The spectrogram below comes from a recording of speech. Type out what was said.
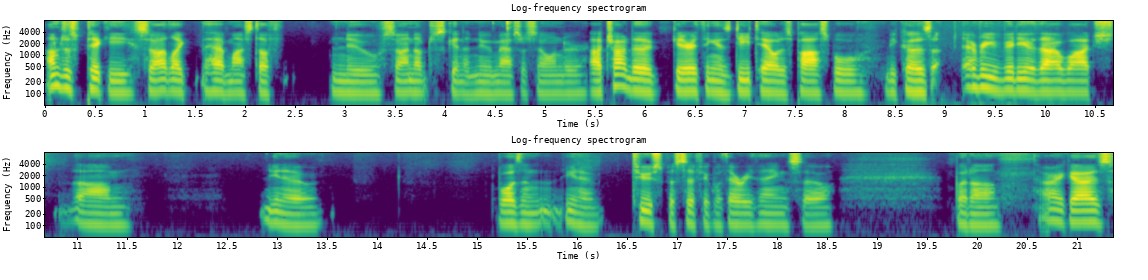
I'm just picky, so I like to have my stuff new, so I end up just getting a new master cylinder. I tried to get everything as detailed as possible because every video that I watched, um, you know, wasn't, you know, too specific with everything, so, but, um, alright guys,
